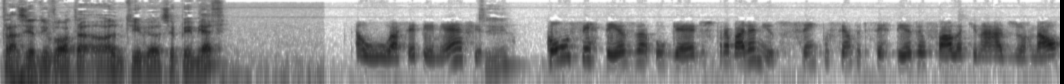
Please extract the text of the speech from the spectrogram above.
trazer de volta a antiga CPMF? O, a CPMF? Sim. Com certeza o Guedes trabalha nisso, 100% de certeza. Eu falo aqui na Rádio Jornal,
